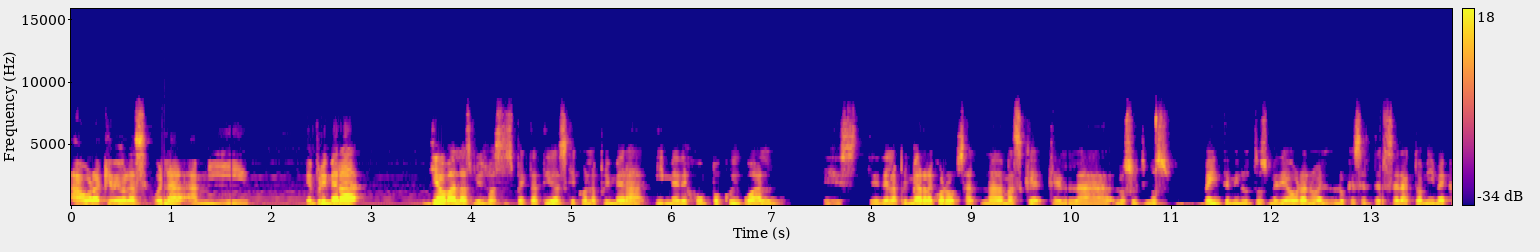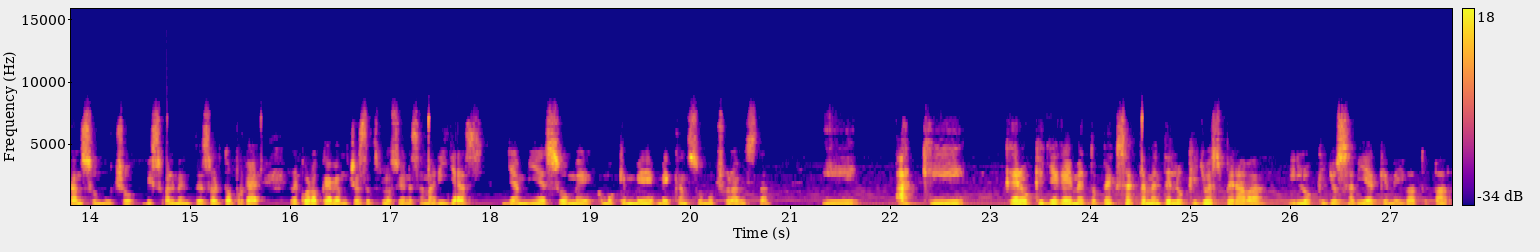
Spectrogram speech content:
ahora que veo la secuela, a mí, en primera, llevaba las mismas expectativas que con la primera y me dejó un poco igual. Este, de la primera recuerdo nada más que, los últimos 20 minutos, media hora, ¿no? lo que es el tercer acto, a mí me cansó mucho visualmente, sobre todo porque recuerdo que había muchas explosiones amarillas y a mí eso me, como que me, me cansó mucho la vista. Y aquí creo que llegué y me topé exactamente lo que yo esperaba y lo que yo sabía que me iba a topar.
